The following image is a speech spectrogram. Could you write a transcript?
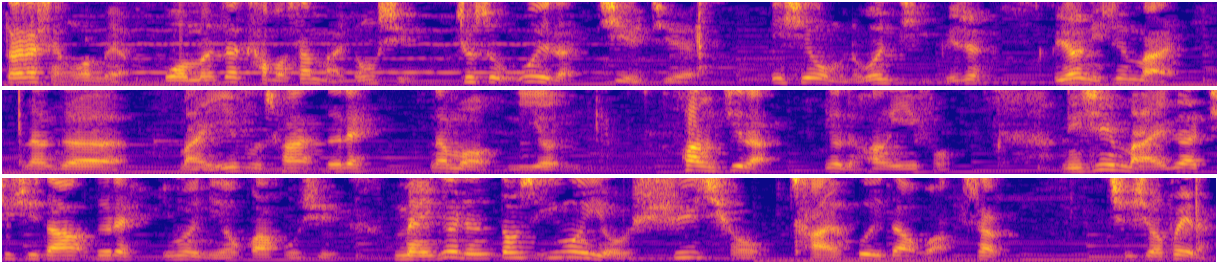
大家想过没有？我们在淘宝上买东西，就是为了解决一些我们的问题，比如说，比如你去买那个买衣服穿，对不对？那么你又换季了，又得换衣服。你去买一个剃须刀，对不对？因为你要刮胡须。每个人都是因为有需求才会到网上去消费的。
